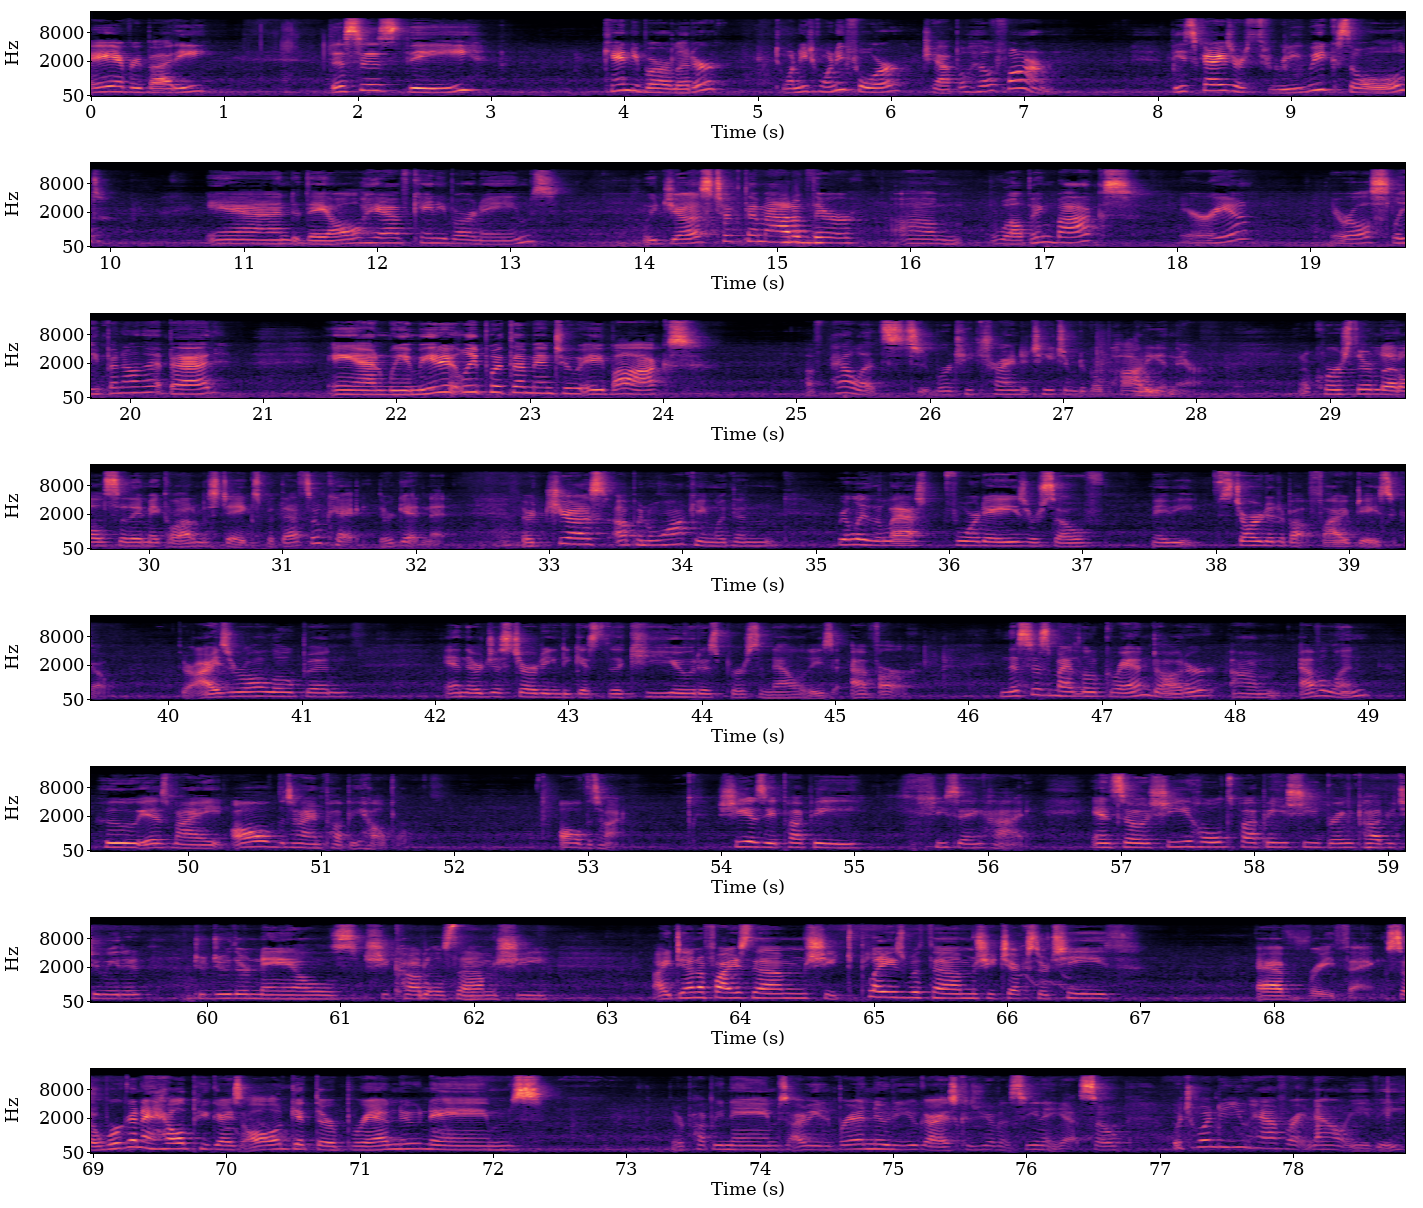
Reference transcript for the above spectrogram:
Hey everybody, this is the Candy Bar Litter 2024 Chapel Hill Farm. These guys are three weeks old and they all have candy bar names. We just took them out of their um, whelping box area. They were all sleeping on that bed and we immediately put them into a box of pellets. We're trying to teach them to go potty in there. And of course they're little, so they make a lot of mistakes, but that's okay. They're getting it. They're just up and walking within really the last four days or so, maybe started about five days ago. Their eyes are all open, and they're just starting to get the cutest personalities ever. And this is my little granddaughter, um, Evelyn, who is my all the time puppy helper. All the time. She is a puppy, she's saying hi. And so she holds puppies. She brings puppy to me to, to do their nails. She cuddles them. She identifies them. She plays with them. She checks their teeth. Everything. So we're going to help you guys all get their brand new names, their puppy names. I mean, brand new to you guys because you haven't seen it yet. So which one do you have right now, Evie?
